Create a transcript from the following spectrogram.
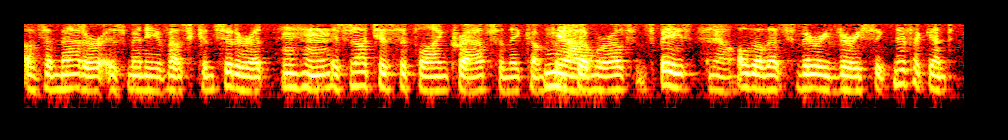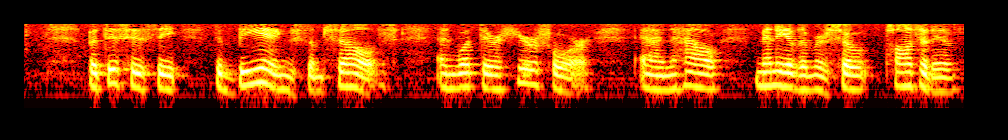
of the matter as many of us consider it. Mm-hmm. It's not just the flying crafts and they come from no. somewhere else in space, no. although that's very, very significant. But this is the, the beings themselves and what they're here for and how many of them are so positive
